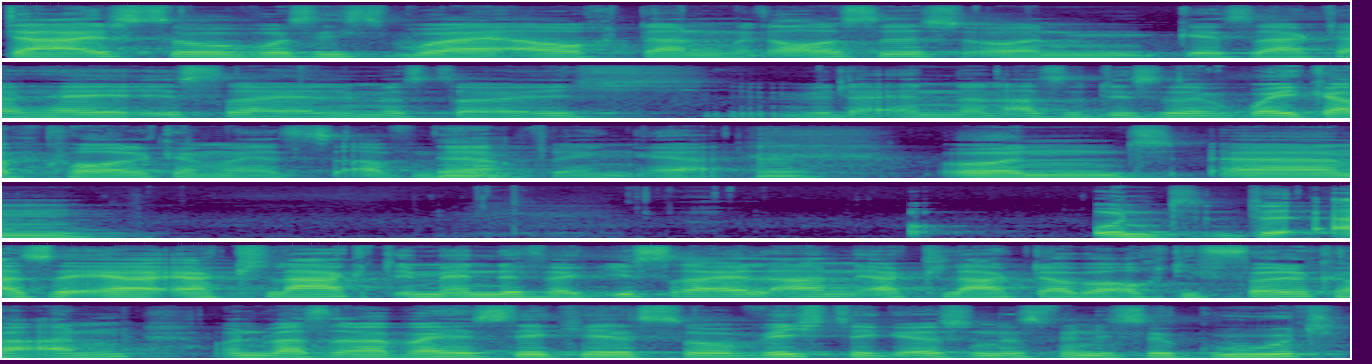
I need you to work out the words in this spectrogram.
da ist so, wo, sich, wo er auch dann raus ist und gesagt hat, hey Israel, ihr müsst euch wieder ändern. Also diese Wake-up-Call können wir jetzt auf den ja. Punkt bringen. Ja. ja. Und, ähm, und also er, er klagt im Endeffekt Israel an, er klagt aber auch die Völker an. Und was aber bei Hesekiel so wichtig ist, und das finde ich so gut,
